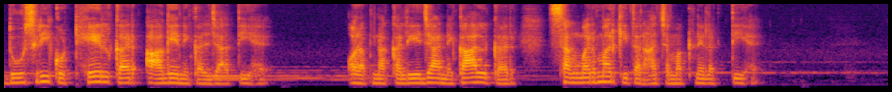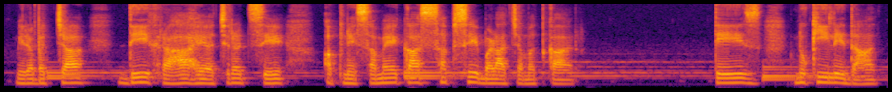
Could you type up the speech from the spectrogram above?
दूसरी को ठेल कर आगे निकल जाती है। और अपना कलेजा निकाल कर संगमरमर की तरह चमकने लगती है। मेरा बच्चा देख रहा है अचरज से अपने समय का सबसे बड़ा चमत्कार। तेज, नुकीले दांत,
